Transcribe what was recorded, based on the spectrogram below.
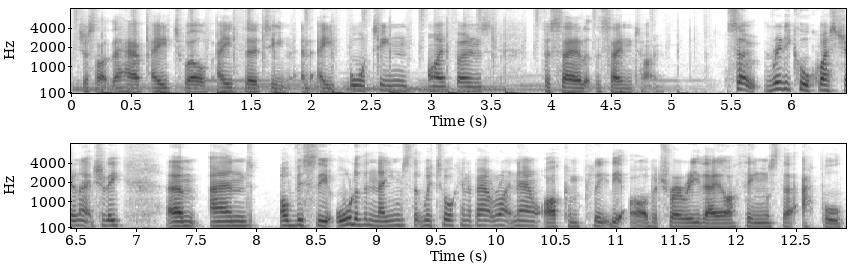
just like they have A12, A13, and A14 iPhones for sale at the same time. So, really cool question actually, um, and obviously all of the names that we're talking about right now are completely arbitrary. They are things that Apple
